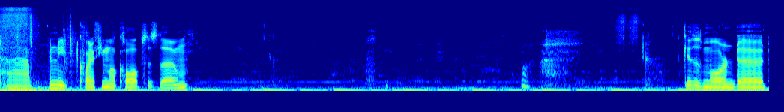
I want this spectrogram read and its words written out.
tap. Gonna need quite a few more corpses though. Gives us more undead.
